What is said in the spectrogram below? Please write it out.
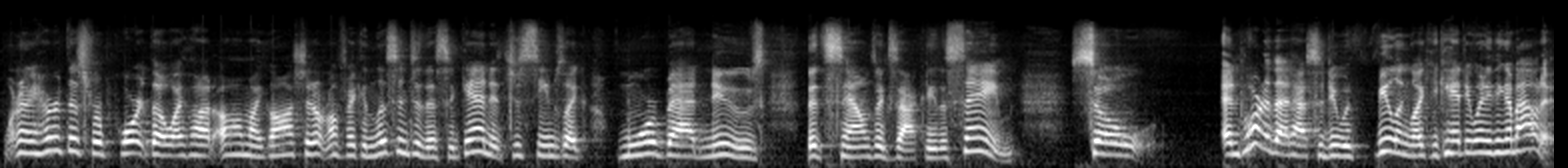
When I heard this report, though, I thought, oh my gosh, I don't know if I can listen to this again. It just seems like more bad news that sounds exactly the same. So, and part of that has to do with feeling like you can't do anything about it.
